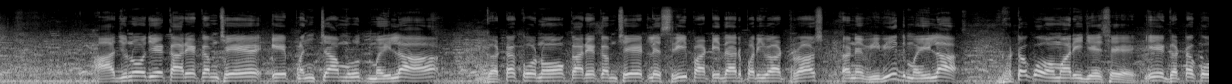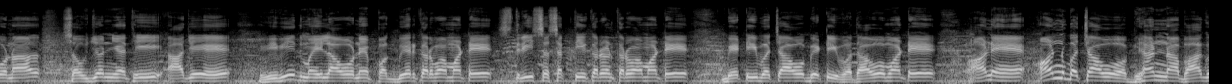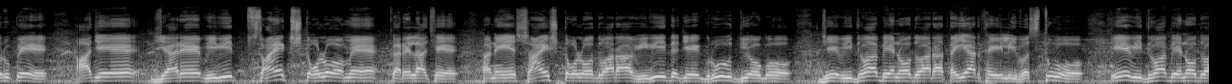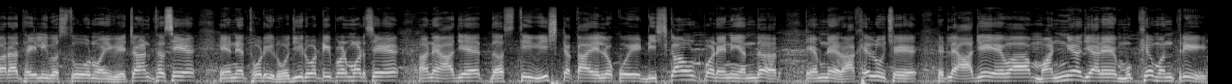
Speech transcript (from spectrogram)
આજનો જે કાર્યક્રમ છે એ પંચામૃત મહિલા ઘટકોનો કાર્યક્રમ છે એટલે શ્રી પાટીદાર પરિવાર ટ્રસ્ટ અને વિવિધ મહિલા ઘટકો અમારી જે છે, એ ઘટકોના સૌજન્યથી આજે વિવિધ મહિલાઓને પગભેર કરવા માટે, સ્ત્રી સશક્તિકરણ કરવા માટે, બેટી બચાવો, બેટી વધાવો માટે અને અન્ન બચાવો અભિયાનના ભાગરૂપે આજે જ્યારે વિવિધ સાઠ સ્ટોલો અમે કરેલા છે અને એ સાઠ સ્ટોલો દ્વારા વિવિધ જે ગૃહ ઉદ્યોગો, જે વિધવા બહેનો દ્વારા તૈયાર થયેલી વસ્તુઓ, એ વિધવા બહેનો દ્વારા થયેલી વસ્તુઓનું અહીં વેચાણ થશે. એને થોડી રોજીરોટી પણ મળશે અને આજે દસથી વીસ ટકા એ લોકોએ ડિસ્કાઉન્ટ પણ એની અંદર એમને રાખેલું છે. એટલે આજે એવા માન્ય જ્યારે મુખ્યમંત્રી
